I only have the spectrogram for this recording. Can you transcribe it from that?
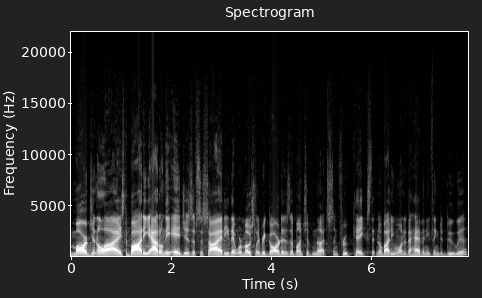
marginalized body out on the edges of society that were mostly regarded as a bunch of nuts and fruitcakes that nobody wanted to have anything to do with.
